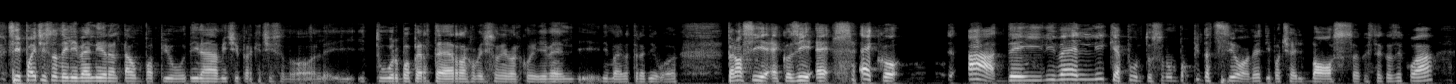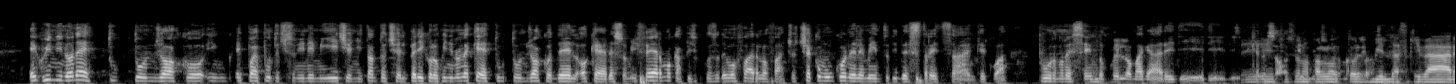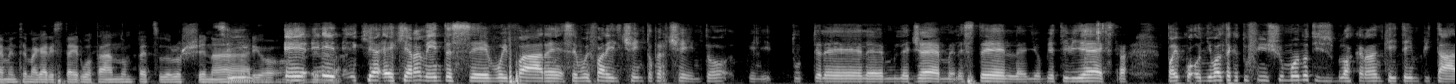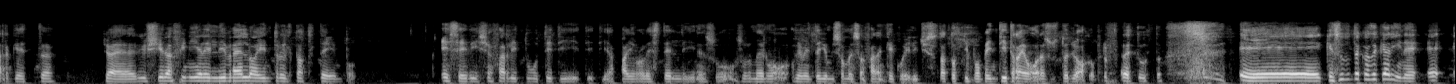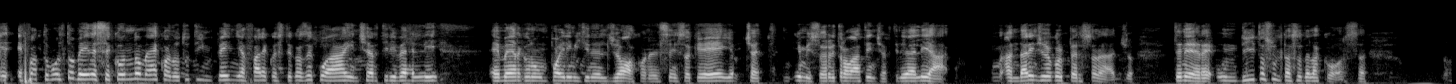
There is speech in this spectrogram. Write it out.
Sì, poi ci sono dei livelli in realtà un po' più dinamici perché ci sono le- i, turbo per terra come ci sono in alcuni livelli di, di Mario 3D World. Però sì, è così. è- ecco, ha dei livelli che appunto sono un po' più d'azione, tipo c'è il boss, queste cose qua, e quindi non è tutto un gioco, in- e poi appunto ci sono i nemici, ogni tanto c'è il pericolo, quindi non è che è tutto un gioco del ok, adesso mi fermo, capisco cosa devo fare, lo faccio. C'è comunque un elemento di destrezza anche qua, pur non essendo quello magari di... di, di Sì, che ne so, ci sono pallottoli, build da schivare, mentre magari stai ruotando un pezzo dello scenario. Sì, e, e- e chi- e chiaramente se vuoi, fare, se vuoi fare il 100%, quindi tutte le, le- le gemme, le stelle, gli obiettivi extra, poi ogni volta che tu finisci un mondo ti si sbloccano anche i tempi target, cioè riuscire a finire il livello entro il tot tempo. E se riesci a farli tutti ti, ti- ti appaiono le stelline su- sul menu. Ovviamente io mi sono messo a fare anche quelli, ci sono stato tipo 23 ore su sto gioco per fare tutto. E che sono tutte cose carine. È, è- è fatto molto bene, secondo me, quando tu ti impegni a fare queste cose qua, in certi livelli emergono un po' i limiti nel gioco, nel senso che io, cioè, io mi sono ritrovato in certi livelli a andare in giro col personaggio, tenere un dito sul tasto della corsa,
